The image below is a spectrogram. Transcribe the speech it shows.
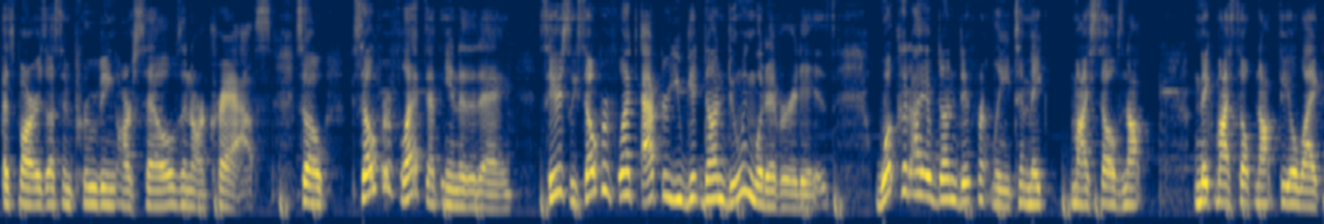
as far as us improving ourselves and our crafts. So self reflect at the end of the day. Seriously, self reflect after you get done doing whatever it is. What could I have done differently to make myself not make myself not feel like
